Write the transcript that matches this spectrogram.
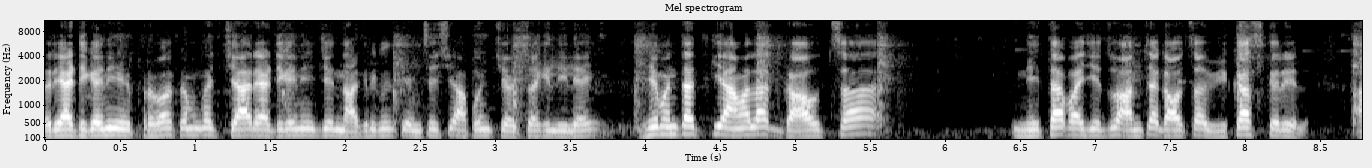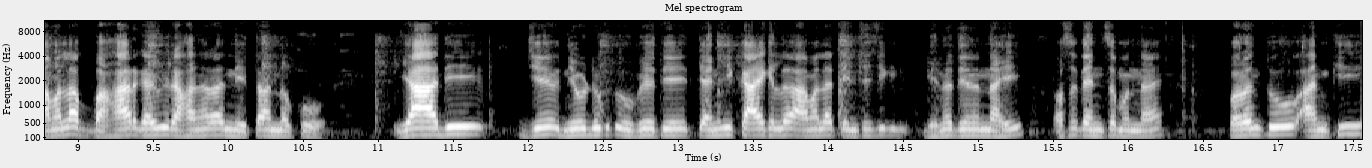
तर या ठिकाणी प्रभाग क्रमांक चार या ठिकाणी जे नागरिक होते त्यांच्याशी आपण चर्चा केलेली आहे. हे म्हणतात की आम्हाला गावचा नेता पाहिजे जो आमच्या गावचा विकास करेल. आम्हाला बाहेरगावी राहणारा नेता नको. याआधी जे निवडणुकीत उभे होते त्यांनी काय केलं आम्हाला त्यांच्याशी घेणं देणं नाही असं त्यांचं म्हणणं आहे. परंतु आणखी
